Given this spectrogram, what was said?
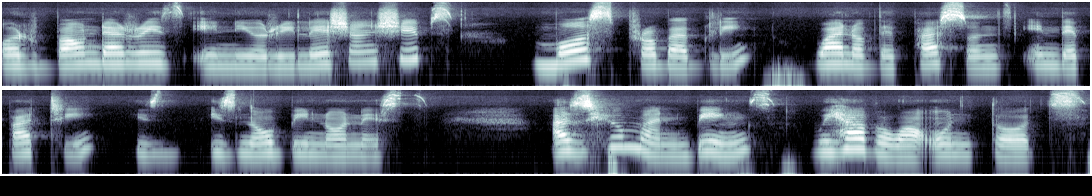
or boundaries in your relationships, most probably one of the persons in the party is, is not being honest. As human beings, we have our own thoughts,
